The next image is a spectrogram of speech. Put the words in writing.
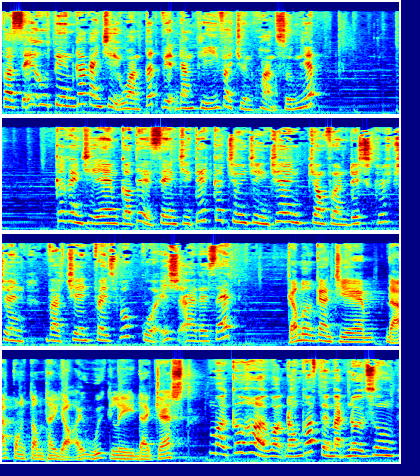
và sẽ ưu tiên các anh chị hoàn tất việc đăng ký và chuyển khoản sớm nhất. Các anh chị em có thể xem chi tiết các chương trình trên trong phần description và trên Facebook của HR Digest. Cảm ơn các anh chị em đã quan tâm theo dõi Weekly Digest. Mọi câu hỏi hoặc đóng góp về mặt nội dung,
